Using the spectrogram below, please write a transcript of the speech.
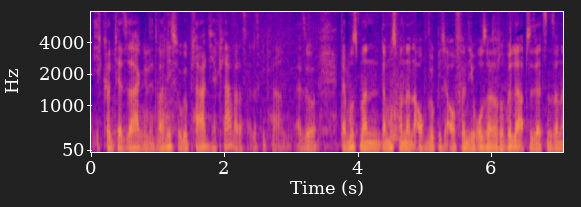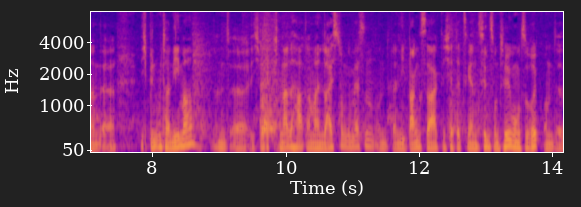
Ich könnte jetzt sagen, das war nicht so geplant. Ja klar war das alles geplant. Also da muss man, da muss man dann auch wirklich aufhören, die rosa Brille abzusetzen, sondern äh, ich bin Unternehmer und äh, ich werde knallhart an meinen Leistungen gemessen. Und wenn die Bank sagt, ich hätte jetzt gerne Zins und Tilgung zurück und äh,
